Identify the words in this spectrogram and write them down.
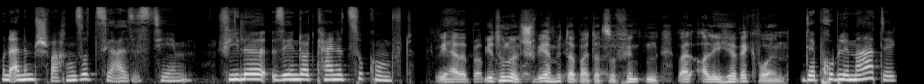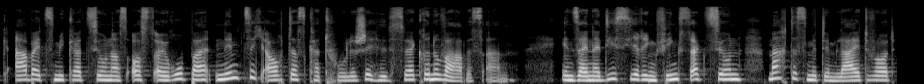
und einem schwachen Sozialsystem. Viele sehen dort keine Zukunft. Wir tun uns schwer, Mitarbeiter zu finden, weil alle hier weg wollen. Der Problematik Arbeitsmigration aus Osteuropa nimmt sich auch das katholische Hilfswerk Renovabis an. In seiner diesjährigen Pfingstaktion macht es mit dem Leitwort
